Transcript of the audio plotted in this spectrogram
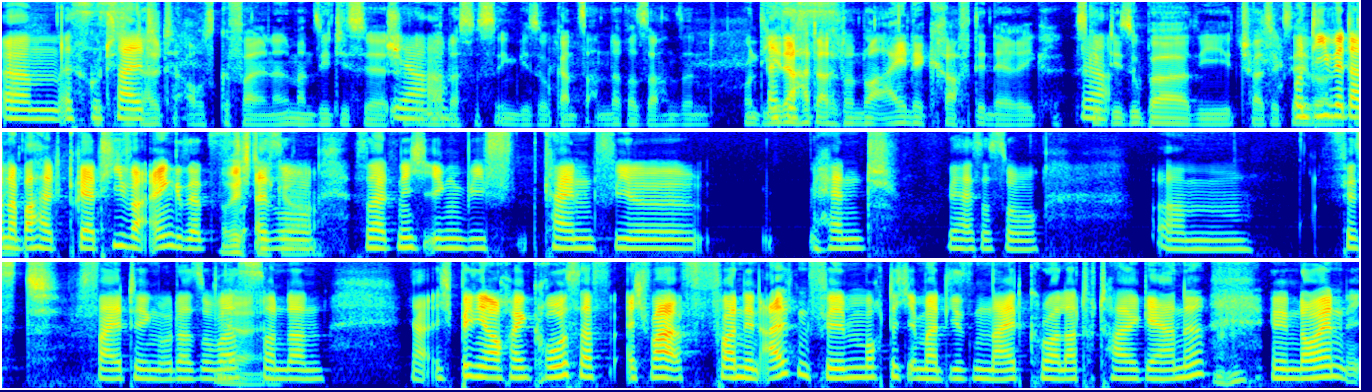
Ähm, es Gut, ist halt, halt ausgefallen, ne? Man sieht es ja schon Ja. immer, dass es irgendwie so ganz andere Sachen sind. Und jeder hat halt nur eine Kraft in der Regel. Es Ja. gibt die super, wie Charles Xavier. und die wird dann aber halt kreativer eingesetzt. Richtig, also genau. es ist halt nicht irgendwie kein viel Hand, wie heißt das so, ähm, Fistfighting oder sowas, Ja, ja. sondern ja, ich bin ja auch ein großer, ich war von den alten Filmen mochte ich immer diesen Nightcrawler total gerne. Mhm. In den neuen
